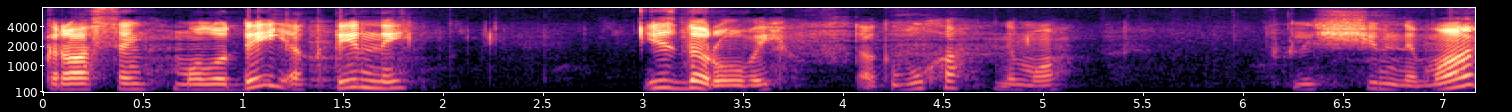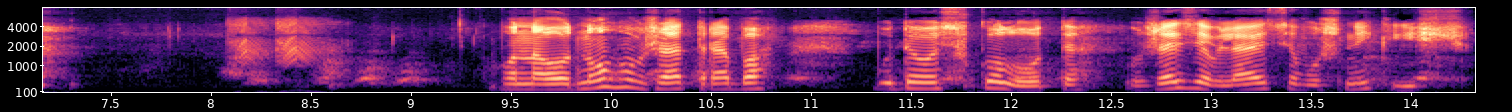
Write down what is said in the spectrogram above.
красень, молодий, активний і здоровий. Так, вуха нема. Кліщів нема. Бо на одного вже треба буде ось вколоти. Вже з'являється вушний кліщ.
